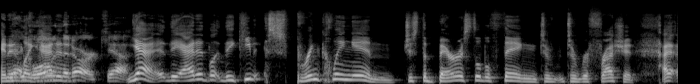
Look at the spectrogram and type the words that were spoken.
and yeah, it like added in the dark. Yeah. yeah they added like they keep sprinkling in just the barest little thing to to refresh it. I, I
